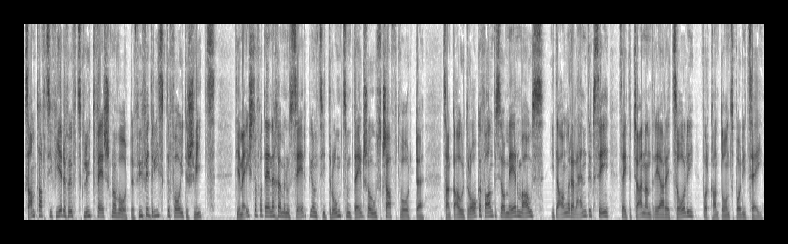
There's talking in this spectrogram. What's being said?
Gesamthaft sind 54 Leute festgenommen worden, 35 davon in der Schweiz. Die meisten von denen kommen aus Serbien und sind darum zum Teil schon ausgeschafft worden. Die St. Gauer Drogenfander waren auch mehrmals in den anderen Ländern, sagt Gian Andrea Rezzoli von der Kantonspolizei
